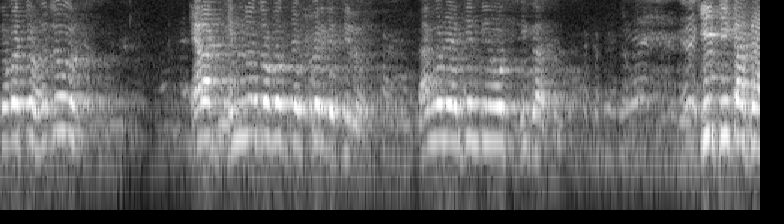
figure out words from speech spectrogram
তো বলছে, হুজুর, এরা ভিন্ন জগৎ দেখতে গেছিল। একদিন ওর ঠিক আছে। কি ঠিক আছে?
